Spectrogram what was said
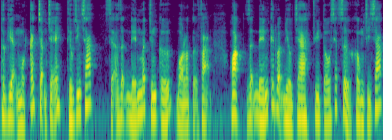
thực hiện một cách chậm trễ, thiếu chính xác sẽ dẫn đến mất chứng cứ, bỏ lọt tội phạm hoặc dẫn đến kết luận điều tra, truy tố xét xử không chính xác.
